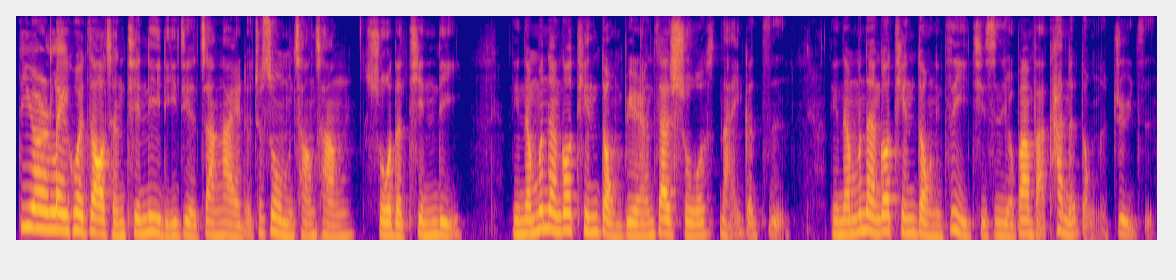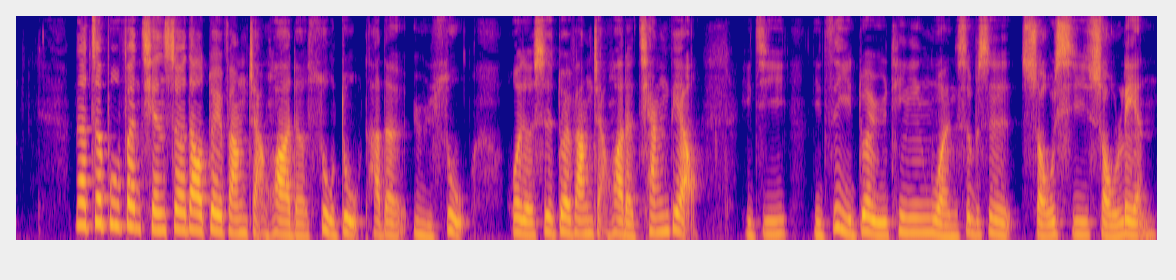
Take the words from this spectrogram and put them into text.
第二类会造成听力理解障碍的，就是我们常常说的听力。你能不能够听懂别人在说哪一个字？你能不能够听懂你自己其实有办法看得懂的句子？那这部分牵涉到对方讲话的速度、他的语速，或者是对方讲话的腔调，以及你自己对于听英文是不是熟悉熟练？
